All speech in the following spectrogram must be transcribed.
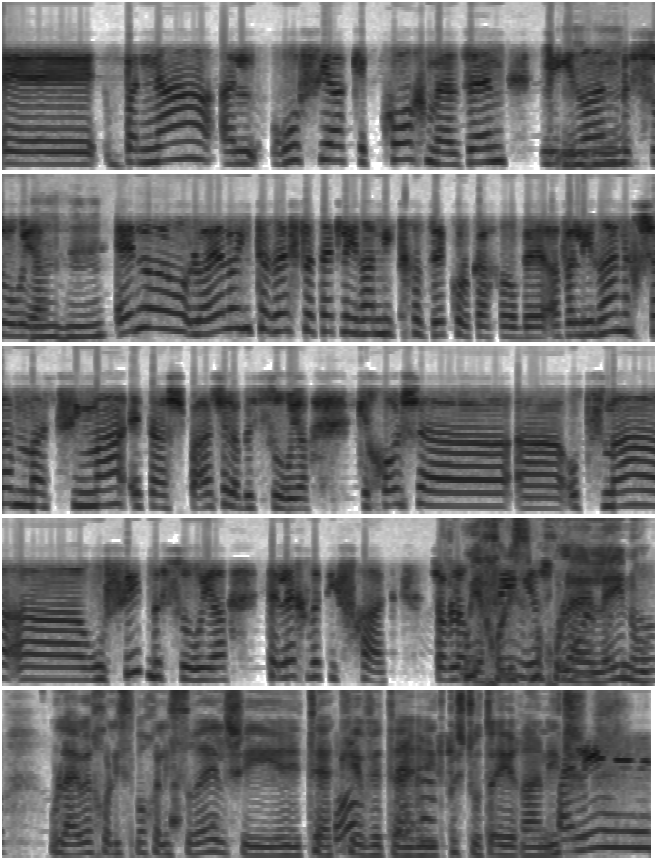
אה, בנה על רוסיה ככוח מאזן לאיראן mm-hmm, בסוריה. Mm-hmm. אין לו, לא היה לו אינטרס לתת לאיראן להתחזק כל כך הרבה, אבל איראן עכשיו מעצימה את ההשפעה שלה בסוריה. ככל שהעוצמה הרוסית בסוריה תלך ותפחת. עכשיו, הוא יכול לסמוך אולי עלינו. אולי הוא יכול לסמוך על ישראל שהיא תעכב את ההתפשטות האיראנית. אני,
